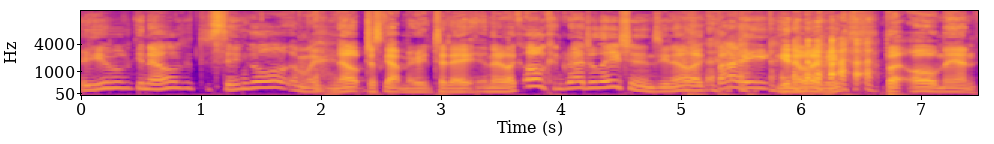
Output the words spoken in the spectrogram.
are you, you know, single? I'm like, nope, just got married today. And they're like, oh, congratulations. You know, like, bye. You know what I mean? But oh man,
